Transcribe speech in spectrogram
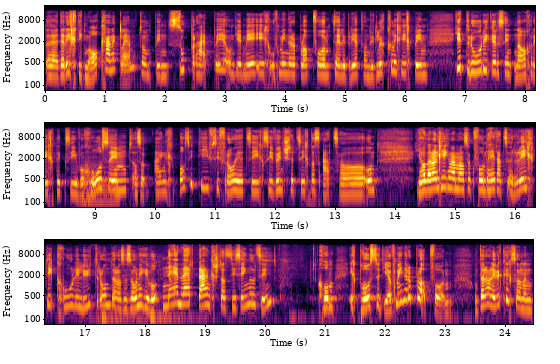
äh, den richtigen Mann kennengelernt und bin super happy. Und je mehr ich auf meiner Plattform zelebriert habe, wie glücklich ich bin, je trauriger sind die Nachrichten die gekommen sind. Also eigentlich positiv, sie freuen sich, sie wünschen sich, das auch zu haben. Und ja, dann habe ich irgendwann mal so gefunden, hey, da hat richtig coole Leute drunter, also solche, wo mehr denkst, dass sie Single sind komm, ich poste die auf meiner Plattform. Und dann habe ich wirklich so einen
